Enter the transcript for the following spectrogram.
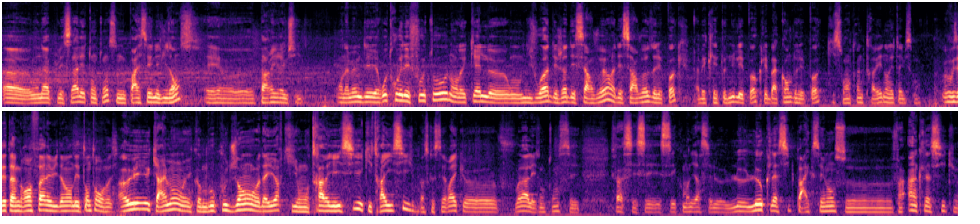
On a appelé ça les tontons, ça nous paraissait une évidence, et Paris réussi. On a même retrouvé des photos dans lesquelles euh, on y voit déjà des serveurs et des serveuses de l'époque, avec les tenues de l'époque, les bacchantes de l'époque, qui sont en train de travailler dans l'établissement. Vous êtes un grand fan évidemment des Tontons aussi. Ah oui, carrément, et comme beaucoup de gens euh, d'ailleurs qui ont travaillé ici et qui travaillent ici, parce que c'est vrai que voilà, les tontons, c'est, enfin, c'est, comment dire, c'est le, le- le classique par excellence, euh, enfin un classique euh,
